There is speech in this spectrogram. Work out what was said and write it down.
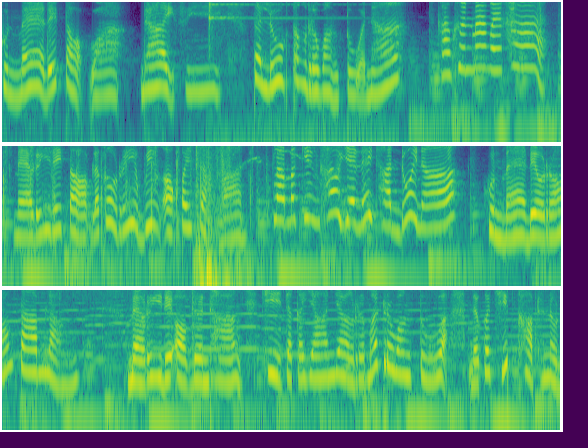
คุณแม่ได้ตอบว่า ได้สิ แต่ลูกต้องระวังตัวนะขอบคุณมากเลยค่ะ แมรี่ได้ตอบแล้วก็รีบวิ่งออกไปจากบ้าน กลับมากินข้าวเย็นให้ทันด้วยนะ คุณแม่ได้ร้องตามหลัง แมรี่ได้ออกเดินทาง ขี่จักรยานอย่างระมัดระวังตัว แล้วก็ชิดขอบถนน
